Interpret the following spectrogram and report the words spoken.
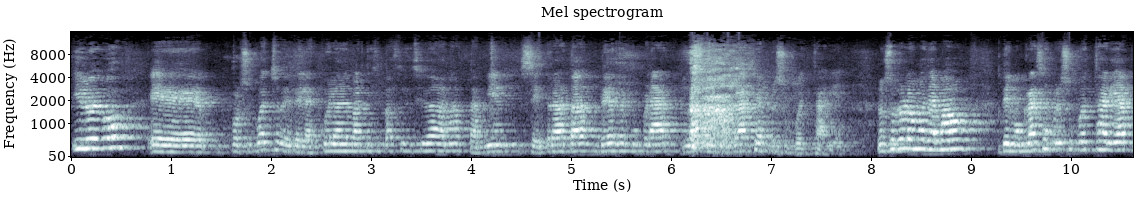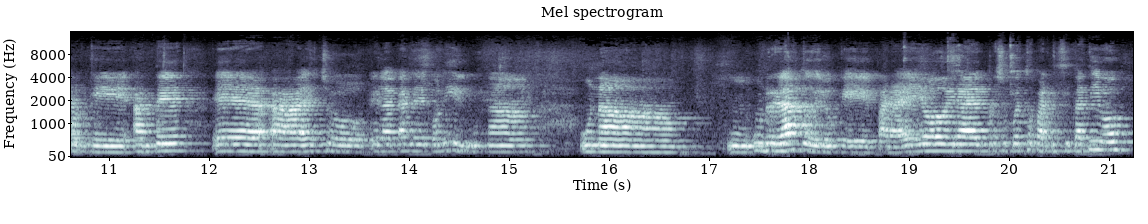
Y luego, eh, por supuesto, desde la Escuela de Participación Ciudadana también se trata de recuperar la democracia presupuestaria. Nosotros lo hemos llamado democracia presupuestaria porque antes eh, ha hecho el alcalde de Conil una, un, relato de lo que para ellos era el presupuesto participativo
